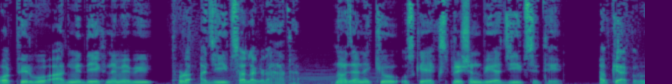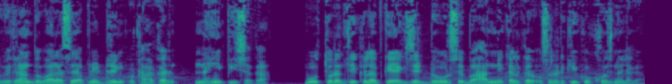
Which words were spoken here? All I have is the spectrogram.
और फिर वो आदमी देखने में भी थोड़ा अजीब सा लग रहा था। न जाने क्यों उसके एक्सप्रेशन भी अजीब से थे। अब क्या करूँ? विक्रांत दोबारा से अपनी ड्रिंक उठाकर नहीं पी सका। वो तुरंत ही क्लब के एग्जिट डोर से बाहर निकलकर उस लड़की को खोजने लगा।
